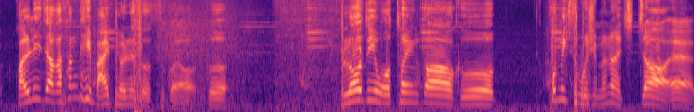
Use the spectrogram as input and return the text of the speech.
관리자가 상당히 많이 변했었을 거예요. 그 블러디 워터인가 그 코믹스 보시면은 진짜 예.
